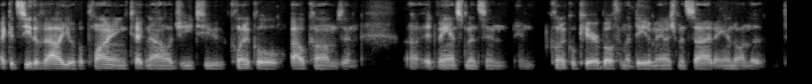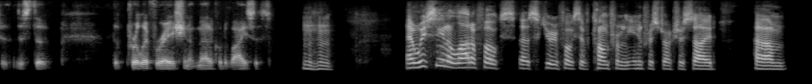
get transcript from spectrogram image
I could see the value of applying technology to clinical outcomes and uh, advancements in, in clinical care, both on the data management side and on the just the the proliferation of medical devices. Mm-hmm. And we've seen a lot of folks, uh, security folks, have come from the infrastructure side. Um,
